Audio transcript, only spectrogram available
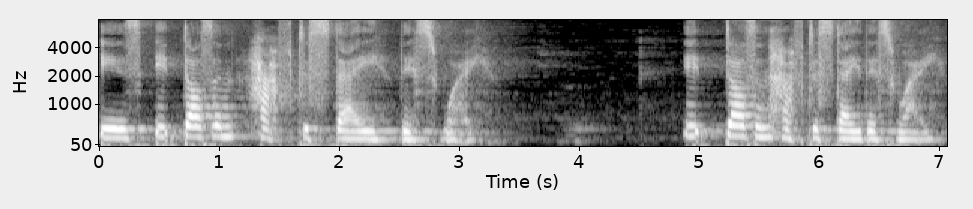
is it doesn't have to stay this way. It doesn't have to stay this way.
